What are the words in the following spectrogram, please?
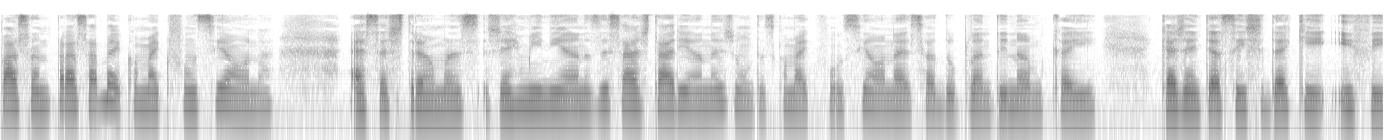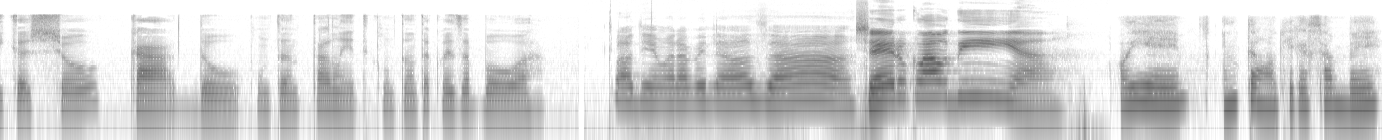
Passando para saber como é que funciona essas tramas germinianas e sagitarianas juntas, como é que funciona essa dupla dinâmica aí que a gente assiste daqui e fica chocado com tanto talento, com tanta coisa boa. Claudinha maravilhosa. Cheiro, Claudinha! Oiê, então eu queria saber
